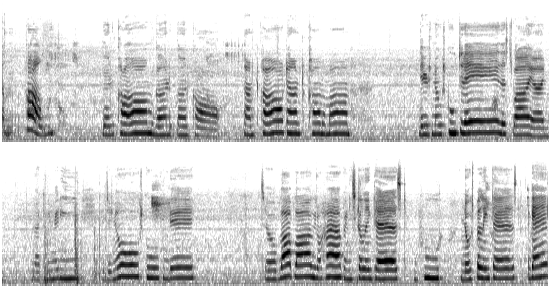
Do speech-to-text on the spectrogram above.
Um, I'm calling. Calls. Gonna call, I'm gonna, gonna call. Time to call, time to call my mom. There's no school today, that's why I'm not getting ready. Cause there's no school today. So blah blah, we don't have any spelling test. Woohoo. No spelling test again.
